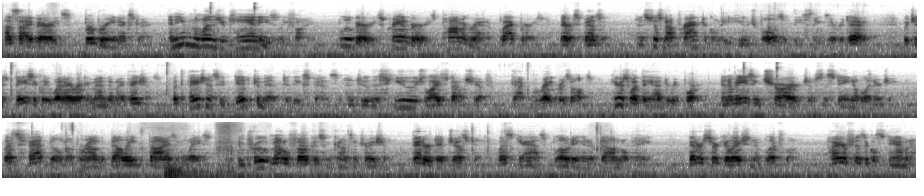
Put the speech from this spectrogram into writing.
acai berries, berberine extract, and even the ones you can easily find. Blueberries, cranberries, pomegranate, blackberries. They're expensive, and it's just not practical to eat huge bowls of these things every day, which is basically what I recommend to my patients. But the patients who did commit to the expense and to this huge lifestyle shift got great results. Here's what they had to report. An amazing charge of sustainable energy. Less fat buildup around the belly, thighs, and waist. Improved mental focus and concentration. Better digestion. Less gas, bloating, and abdominal pain. Better circulation and blood flow. Higher physical stamina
